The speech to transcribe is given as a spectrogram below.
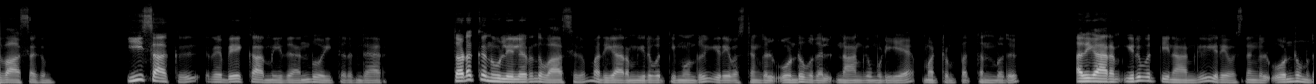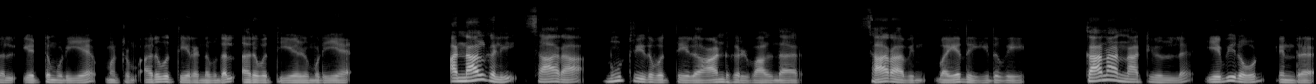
வாசகம். ஈசாக்கு ரெபேக்கா மீது அன்பு வைத்திருந்தார். தொடக்க நூலிலிருந்து வாசகம் அதிகாரம் இருபத்தி மூன்று இறைவசனங்கள் ஒன்று முதல் நான்கு முடிய மற்றும் பத்தொன்பது. அதிகாரம் இருபத்தி நான்கு இறைவசனங்கள் ஒன்று முதல் எட்டு முடிய மற்றும் அறுபத்தி இரண்டு முதல் அறுபத்தி ஏழு முடிய. அந்நாள்களில் சாரா நூற்றி இருபத்தேழு ஆண்டுகள் வாழ்ந்தார். சாராவின் வயது இதுவே. கானான் நாட்டிலுள்ள எபிரோன் என்ற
